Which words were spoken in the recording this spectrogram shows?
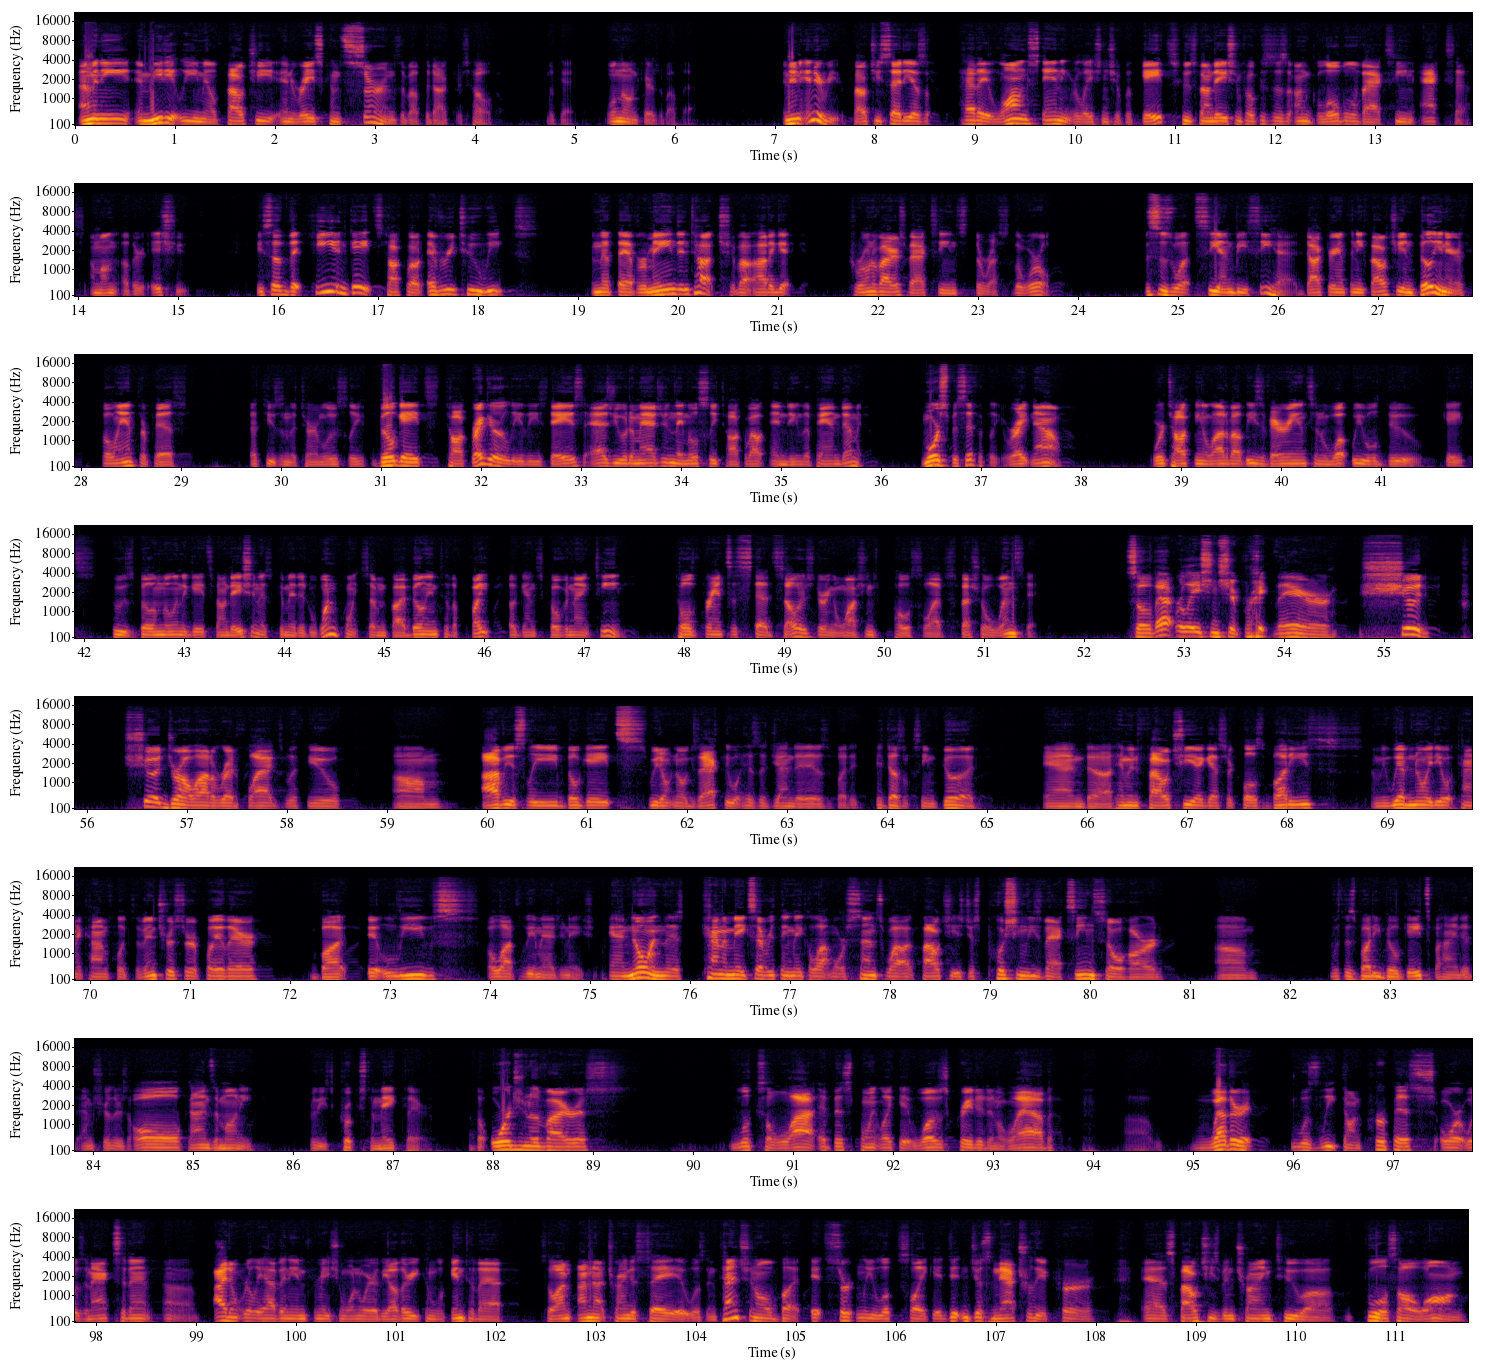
Emini immediately emailed Fauci and raised concerns about the doctor's health. Okay, well, no one cares about that. In an interview, Fauci said he has had a long standing relationship with Gates, whose foundation focuses on global vaccine access, among other issues. He said that he and Gates talk about every two weeks and that they have remained in touch about how to get coronavirus vaccines to the rest of the world. This is what CNBC had. Dr. Anthony Fauci and billionaire philanthropist, that's using the term loosely, Bill Gates talk regularly these days. As you would imagine, they mostly talk about ending the pandemic. More specifically, right now, we're talking a lot about these variants and what we will do, Gates whose Bill and Melinda Gates Foundation has committed 1.75 billion to the fight against COVID-19, told Frances Stead Sellers during a Washington Post live special Wednesday. So that relationship right there should should draw a lot of red flags with you. Um, obviously, Bill Gates, we don't know exactly what his agenda is, but it, it doesn't seem good. And uh, him and Fauci, I guess, are close buddies. I mean, we have no idea what kind of conflicts of interest are at play there, but it leaves a lot to the imagination. And knowing this kind of makes everything make a lot more sense while Fauci is just pushing these vaccines so hard. Um, with his buddy Bill Gates behind it, I'm sure there's all kinds of money for these crooks to make there. The origin of the virus looks a lot at this point like it was created in a lab. Uh, whether it was leaked on purpose or it was an accident, uh, I don't really have any information one way or the other. You can look into that. So I'm, I'm not trying to say it was intentional, but it certainly looks like it didn't just naturally occur as Fauci's been trying to uh, fool us all along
